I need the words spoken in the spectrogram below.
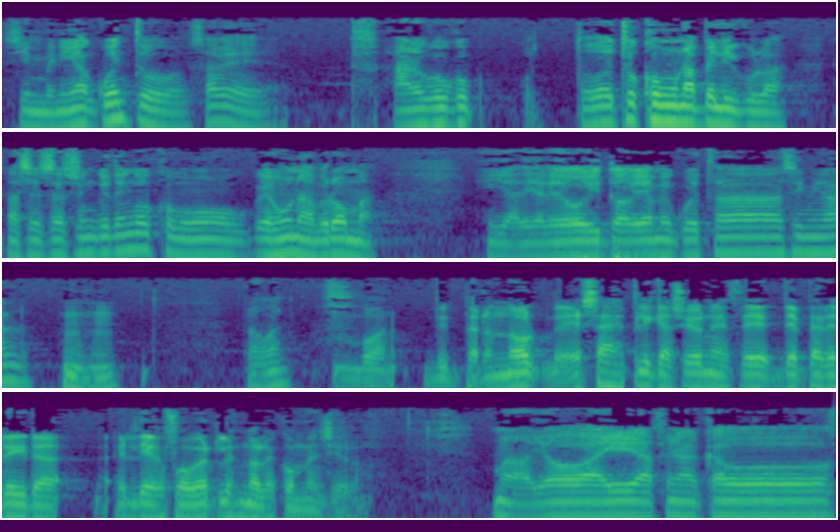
sin venir a cuento, ¿sabes? Algo, todo esto es como una película. La sensación que tengo es como que es una broma. Y a día de hoy todavía me cuesta asimilarlo. Pero bueno, Bueno, pero no esas explicaciones de, de Pedreira el día que fue a verles no les convencieron. bueno, yo ahí al fin y al cabo,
